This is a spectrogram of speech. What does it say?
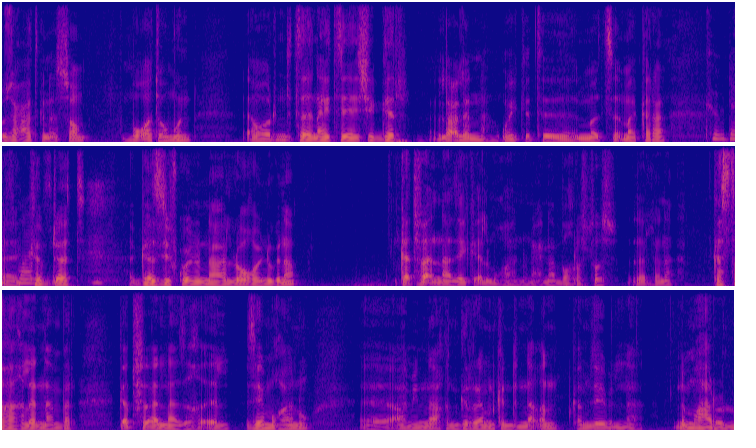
ብዙሓት ክነሶም ሙቐቶም እውን ኦር እቲ ናይቲ ሽግር ልዕልና ወይ እቲ ዝመጽእ መከራ ክብደት ማለት እዩ። ክብደት ገዚፍ ኮይኑ እናሃለዎ ኮይኑ ግና ከጥፈእና ዘይክእል ምዃኑ ንሕና ብክርስቶስ ዘለና ከስተኻኽለና እምበር ከጥፍእልና ዝኽእል ዘይምዃኑ ኣሚንና ክንግረምን ክንድነቕን ከም ዘይብልና ንመሃረሉ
